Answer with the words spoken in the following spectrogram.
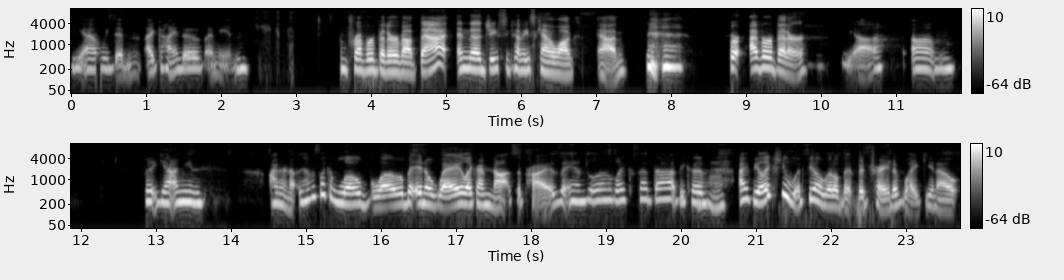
yeah, we didn't. I kind of, I mean, I'm forever bitter about that. And the JCPenney's catalog ad. Forever bitter. yeah. Um, but yeah, I mean, I don't know. That was like a low blow, but in a way, like I'm not surprised that Angela like said that because Mhm. I feel like she would feel a little bit betrayed of like, you know,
